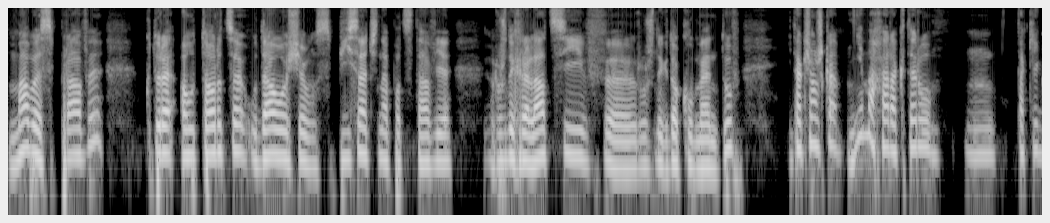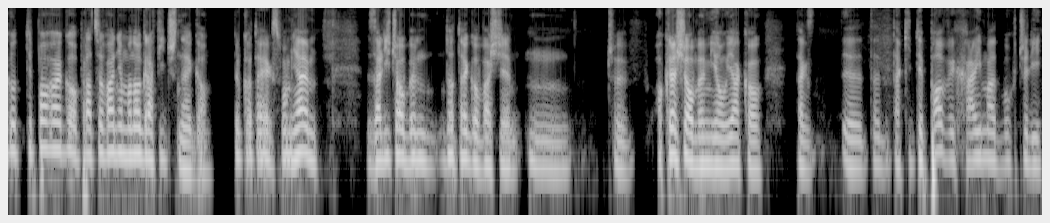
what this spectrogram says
małe sprawy, które autorce udało się spisać na podstawie różnych relacji, w, różnych dokumentów. I ta książka nie ma charakteru mm, takiego typowego opracowania monograficznego. Tylko tak jak wspomniałem, zaliczałbym do tego właśnie, mm, czy określałbym ją jako tak, taki typowy Heimatbuch, czyli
